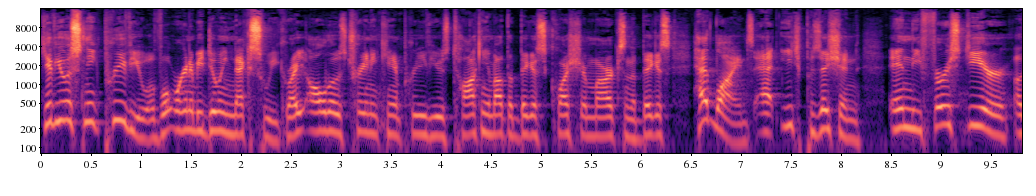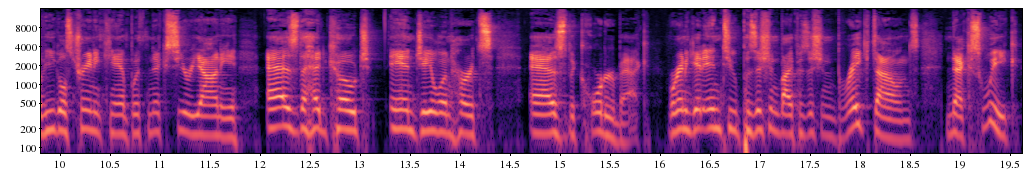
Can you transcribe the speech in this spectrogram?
give you a sneak preview of what we're going to be doing next week, right? All those training camp previews, talking about the biggest question marks and the biggest headlines at each position in the first year of Eagles training camp with Nick Sirianni as the head coach and Jalen Hurts as the quarterback. We're going to get into position by position breakdowns next week,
